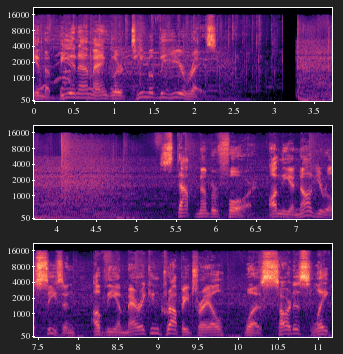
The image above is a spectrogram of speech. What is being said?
in the B&M Angler Team of the Year race. Stop number four on the inaugural season of the American Crappie Trail was Sardis Lake,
